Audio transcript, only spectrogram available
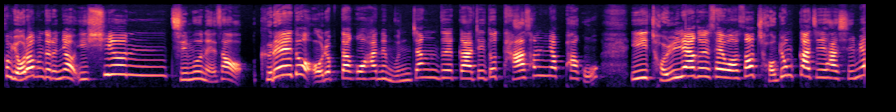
그럼 여러분들은요 이 쉬운 지문에서 그래도 어렵다고 하는 문장들까지도 다 섭렵하고 이 전략을 세워서 적용까지 하시면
